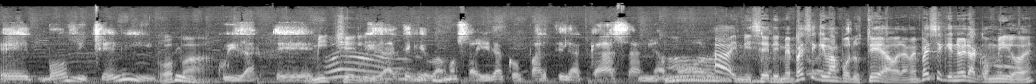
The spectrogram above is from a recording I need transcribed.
eh, vos, Micheli, Opa. cuídate. Micheli. Cuídate que vamos a ir a coparte la casa, mi amor. Ay, Miseri, me parece que van por usted ahora. Me parece que no era conmigo, ¿eh?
